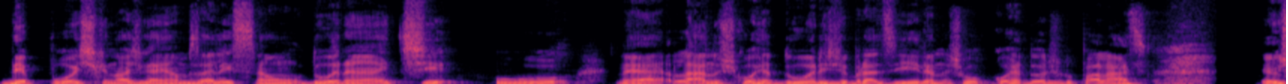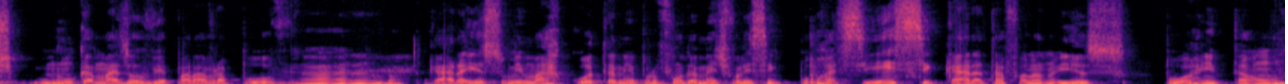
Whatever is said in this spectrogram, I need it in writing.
depois que nós ganhamos a eleição. Durante o. Né, lá nos corredores de Brasília, nos corredores do Palácio, eu nunca mais ouvi a palavra povo. Caramba. Cara, isso me marcou também profundamente. Falei assim, porra, se esse cara tá falando isso, porra, então.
